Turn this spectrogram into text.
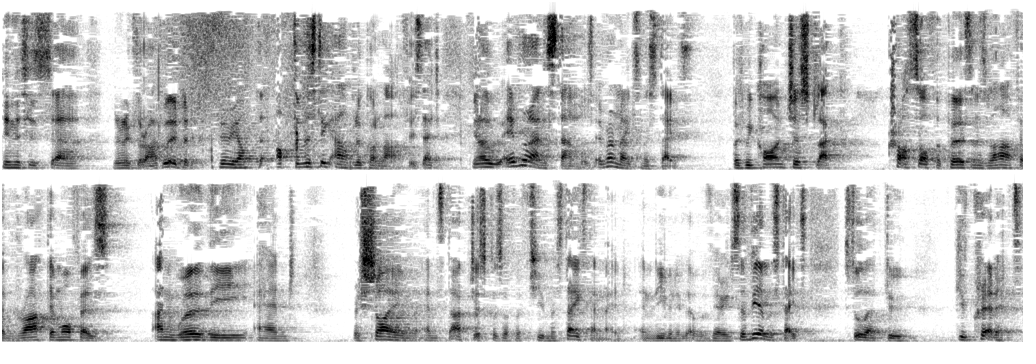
And this is, uh, I don't know if the right word, but very op- optimistic outlook on life is that, you know, everyone stumbles, everyone makes mistakes, but we can't just like cross off a person's life and write them off as unworthy and Rishoyim and stuck just because of a few mistakes they made. And even if they were very severe mistakes, still have to give credit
